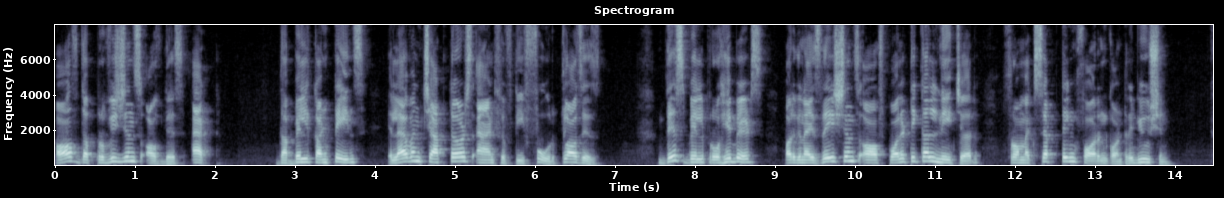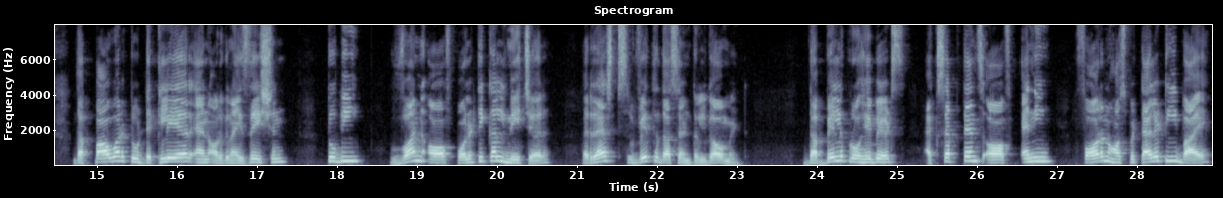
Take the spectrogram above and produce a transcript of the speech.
of the provisions of this act. The bill contains 11 chapters and 54 clauses. This bill prohibits organizations of political nature from accepting foreign contribution. The power to declare an organization to be one of political nature rests with the central government. The bill prohibits acceptance of any foreign hospitality by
